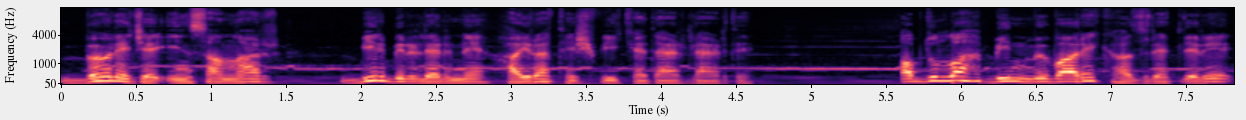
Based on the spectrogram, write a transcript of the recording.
Böylece insanlar birbirlerini hayra teşvik ederlerdi. Abdullah bin Mübarek Hazretleri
